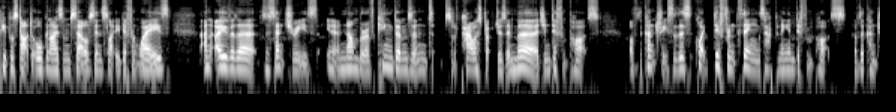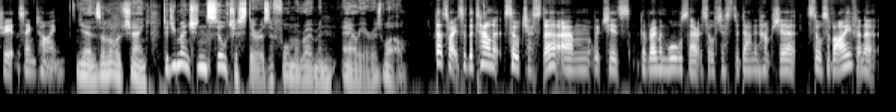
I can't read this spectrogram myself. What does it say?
People start to organize themselves in slightly different ways. And over the, the centuries, you know, a number of kingdoms and sort of power structures emerge in different parts of the country. So there's quite different things happening in different parts of the country at the same time. Yeah, there's a lot of change. Did you mention Silchester as a former Roman area as well? That's right. So the town at Silchester, um, which is the Roman walls there at Silchester down in Hampshire, still survive and are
